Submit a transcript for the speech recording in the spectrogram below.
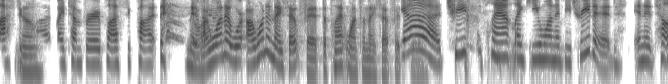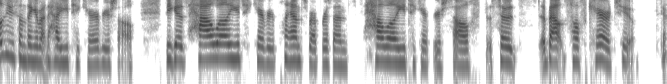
plastic no. pot, my temporary plastic pot. no, I want to. I want a nice outfit. The plant wants a nice outfit. Yeah, too. treat the plant like you want to be treated, and it tells you something about how you take care of yourself. Because how well you take care of your plants represents how well you take care of yourself. So it's about self care too. Yeah.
